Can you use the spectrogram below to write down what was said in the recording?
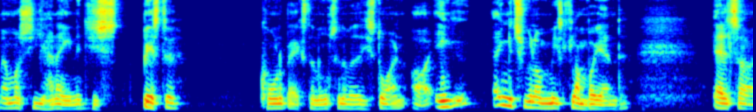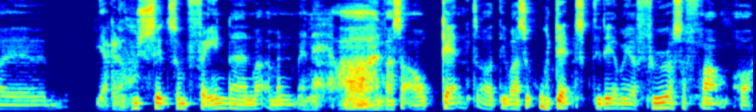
man må sige, at han er en af de bedste cornerbacks, der nogensinde har været i historien, og ingen, ingen tvivl om mest flamboyante. Altså, øh, jeg kan da huske selv som fan, da han var, man, man, ah, han var så arrogant, og det var så udansk, det der med at føre sig frem, og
